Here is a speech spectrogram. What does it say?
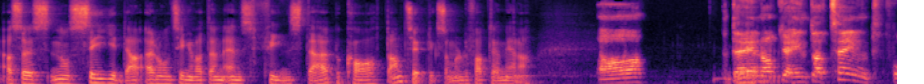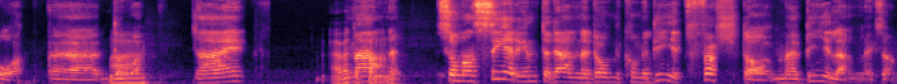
alltså någon sida eller någonting av att den ens finns där på kartan typ liksom, om du fattar vad jag menar. Ja. Det är något jag inte har tänkt på eh, då. Nej. Nej. Jag vet Men fan. så man ser inte den när de kommer dit först då med bilen liksom.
